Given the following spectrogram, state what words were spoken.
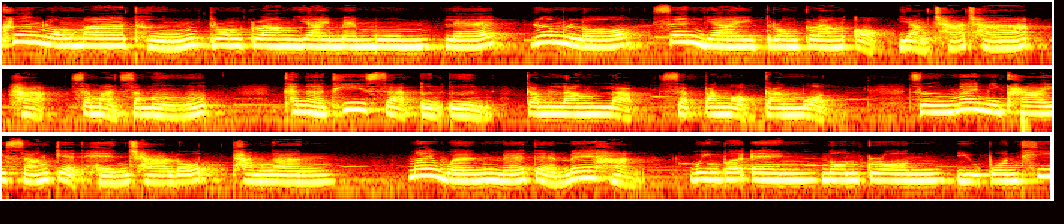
เคลื่อนลงมาถึงตรงกลางใยแมงมุมและ เริ่มล้อเส้นใยตรงกลางออกอย่างช้าๆหักสม่ำเสมอ ขณะที่สัตว์อื่นๆกำลังหลับสับประงอกกันหมด จึงไม่มีใครสังเกตเห็นชาลอตทำงาน ไม่เว้นแม้แต่แม่หันวิงเบอร์เองนอนกรนอยู่บนที่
